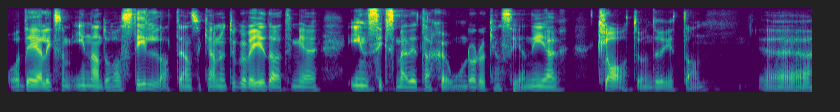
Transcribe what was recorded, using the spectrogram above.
och det är liksom innan du har stillat den så kan du inte gå vidare till mer insiktsmeditation då du kan se ner klart under ytan. Eh,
